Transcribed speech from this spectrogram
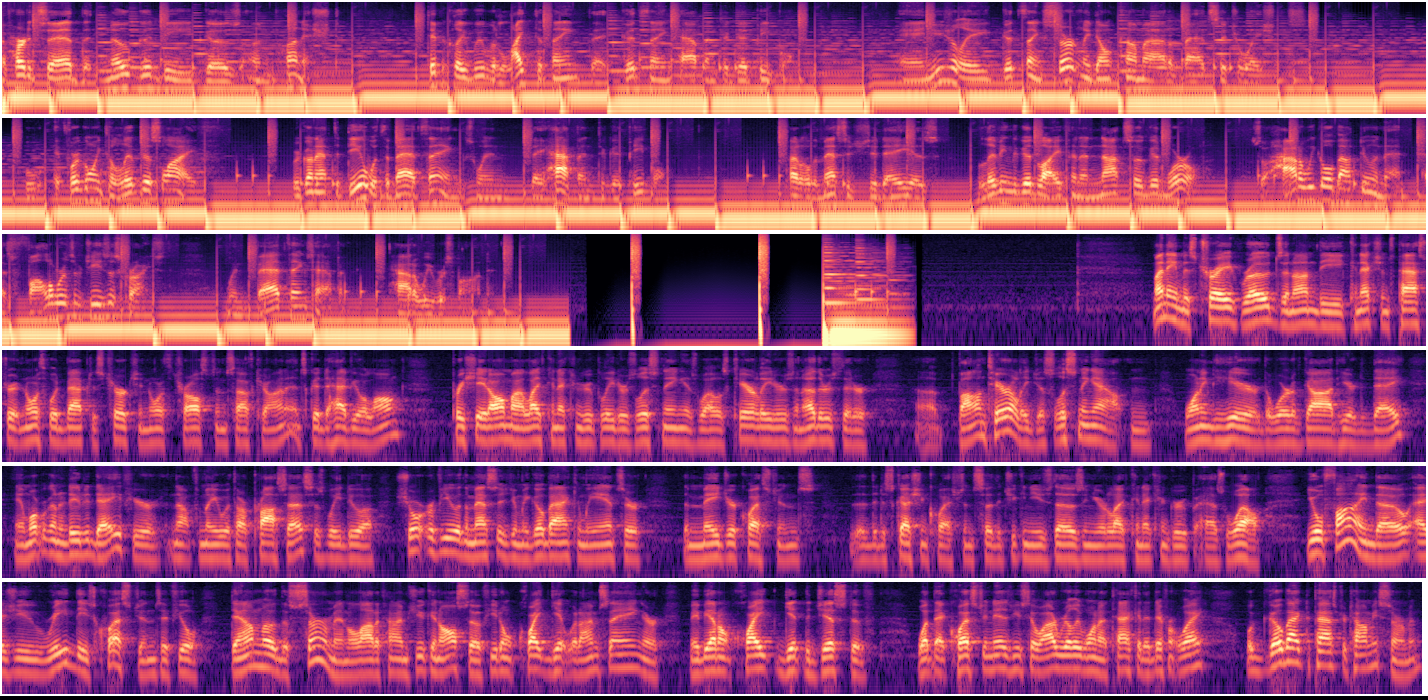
I've heard it said that no good deed goes unpunished. Typically, we would like to think that good things happen to good people. And usually, good things certainly don't come out of bad situations. If we're going to live this life, we're going to have to deal with the bad things when they happen to good people. The title of the message today is Living the Good Life in a Not So Good World. So, how do we go about doing that as followers of Jesus Christ? When bad things happen, how do we respond? My name is Trey Rhodes, and I'm the Connections Pastor at Northwood Baptist Church in North Charleston, South Carolina. It's good to have you along. Appreciate all my Life Connection Group leaders listening, as well as care leaders and others that are uh, voluntarily just listening out and wanting to hear the Word of God here today. And what we're going to do today, if you're not familiar with our process, is we do a short review of the message and we go back and we answer the major questions, the, the discussion questions, so that you can use those in your Life Connection group as well. You'll find, though, as you read these questions, if you'll download the sermon, a lot of times you can also, if you don't quite get what I'm saying, or maybe I don't quite get the gist of what that question is, you say, Well, I really want to attack it a different way. Well, go back to Pastor Tommy's sermon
